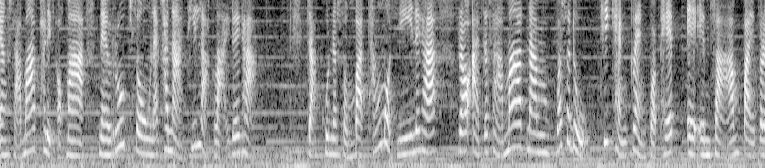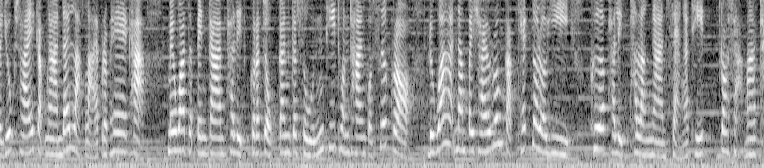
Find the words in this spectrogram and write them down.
ยังสามารถผลิตออกมาในรูปทรงและขนาดที่หลากหลายด้วยค่ะ จากคุณสมบัติทั้งหมดนี้นะคะ เราอาจจะสามารถนำวัสดุที่แข็งแกร่งกว่าเพชร AM3 ไปประยุกต์ใช้กับงานได้หลากหลายประเภทค่ะ ไม่ว่าจะเป็นการผลิตกระจกกันกระสุนที่ทนทานกว่าเสื้อกรอกหรือว่านำไปใช้ร่วมกับเทคโนโลยี เพื่อผลิตพลังงานแสงอาทิตย์ก็สามารถทำ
